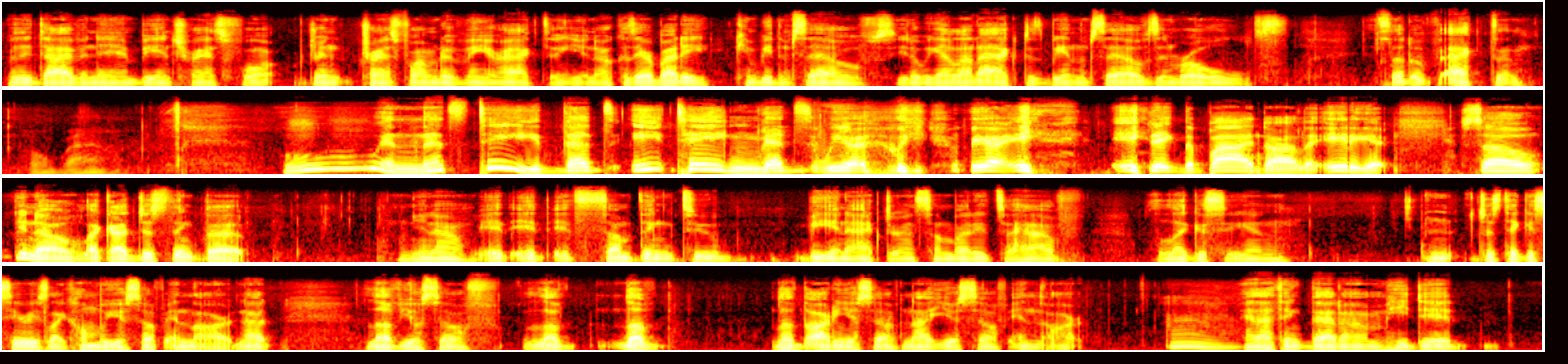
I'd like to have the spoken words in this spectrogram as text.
really diving in being transform transformative in your acting, you know, cuz everybody can be themselves. You know, we got a lot of actors being themselves in roles instead of acting. Oh wow. Ooh, and that's tea. That's eating. That's we are we we are eat, eating the pie, darling. Eating it. So you know, like I just think that you know it, it it's something to be an actor and somebody to have a legacy and just take it serious. Like humble yourself in the art, not love yourself. Love love love the art in yourself, not yourself in the art. And I think that um he did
